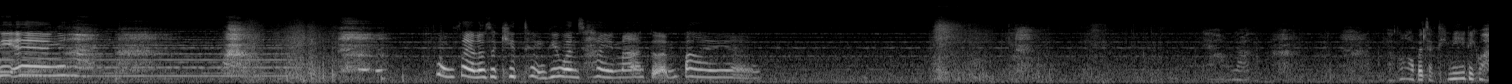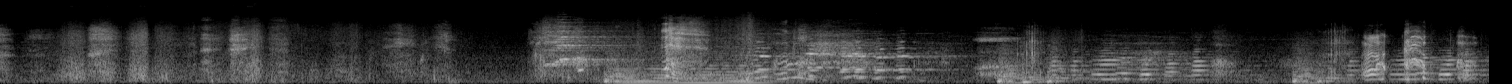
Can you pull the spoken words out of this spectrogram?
นี่เอง สงสัยเราจะคิดถึงพี่วันชัยมากเกินไปอะเอาละเราต้องออกไปจากที่นี่ดีกว่าคือ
